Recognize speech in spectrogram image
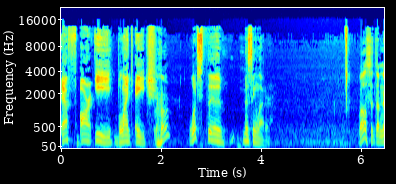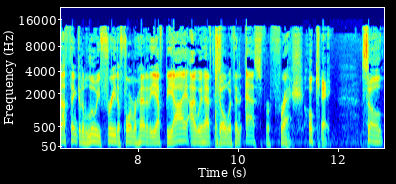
F R E uh, F E F R E blank H, uh-huh. what's the missing letter? Well, since I'm not thinking of Louis Freeh, the former head of the FBI, I would have to go with an S for fresh. Okay. So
